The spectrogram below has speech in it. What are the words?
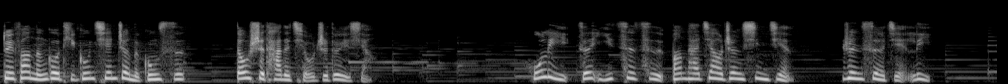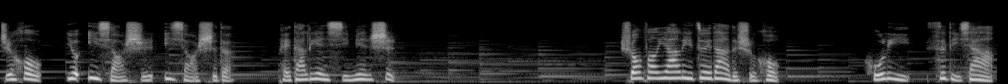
对方能够提供签证的公司，都是他的求职对象。狐狸则一次次帮他校正信件、润色简历，之后。又一小时一小时的陪他练习面试。双方压力最大的时候，狐狸私底下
